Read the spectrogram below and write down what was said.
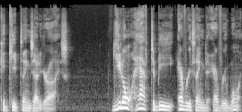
can keep things out of your eyes. You don't have to be everything to everyone.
